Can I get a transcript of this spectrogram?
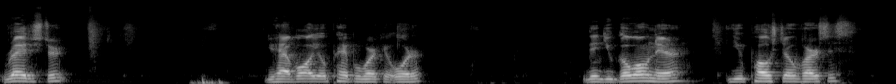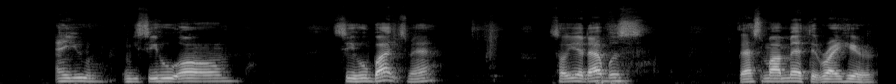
registered. You have all your paperwork in order. Then you go on there, you post your verses, and you you see who um see who bites, man. So yeah, that was that's my method right here.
